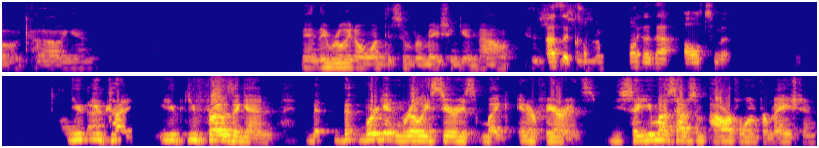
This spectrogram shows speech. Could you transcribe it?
Oh, cut out again. Man, they really don't want this information getting out. As a con- of that ultimate. You you cut you you froze again. But, but we're getting really serious like interference. So you must have some powerful information.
